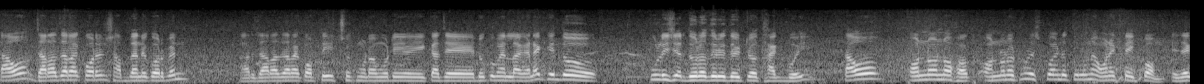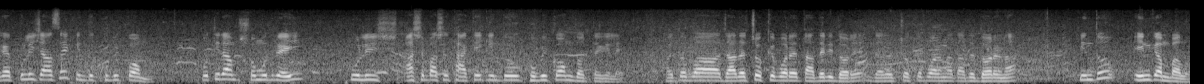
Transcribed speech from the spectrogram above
তাও যারা যারা করেন, সাবধানে করবেন। আর যারা যারা করতে ইচ্ছুক, মোটামুটি এই কাজে ডকুমেন্ট লাগে না, কিন্তু পুলিশের দৌড়াদৌড়ি তো একটু থাকবই। তাও অন্য অন্য হক অন্য অন্য টুরিস্ট পয়েন্টের তুলনায় অনেকটাই কম। এই জায়গায় পুলিশ আছে, কিন্তু খুবই কম। প্রতিটা সমুদ্রেই পুলিশ আশেপাশে থাকে, কিন্তু খুবই কম ধরতে গেলে। হয়তো বা যাদের চোখে পড়ে তাদেরই ধরে, যাদের চোখে পড়ে না তাদের ধরে না। কিন্তু ইনকাম ভালো।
